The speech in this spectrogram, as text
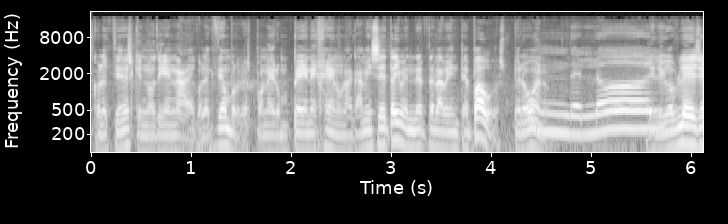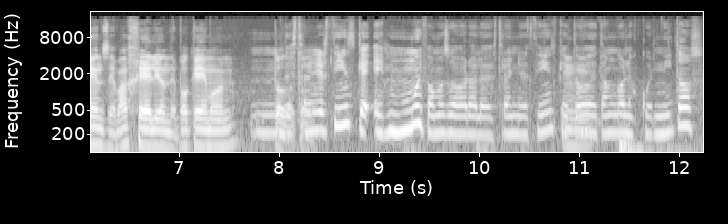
colecciones que no tienen nada de colección, porque es poner un PNG en una camiseta y vendértela a 20 pavos, pero bueno. Mm, De LOL. De League of Legends, de Evangelion, de Pokémon, mm, todo, de todo. Stranger Things, que es muy famoso ahora lo de Stranger Things, que Ujú. todos están con los cuernitos.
